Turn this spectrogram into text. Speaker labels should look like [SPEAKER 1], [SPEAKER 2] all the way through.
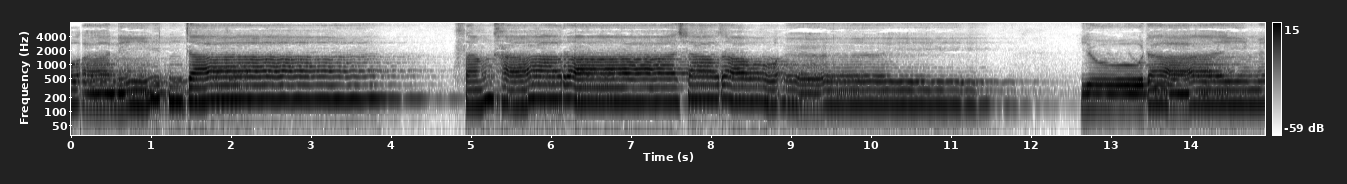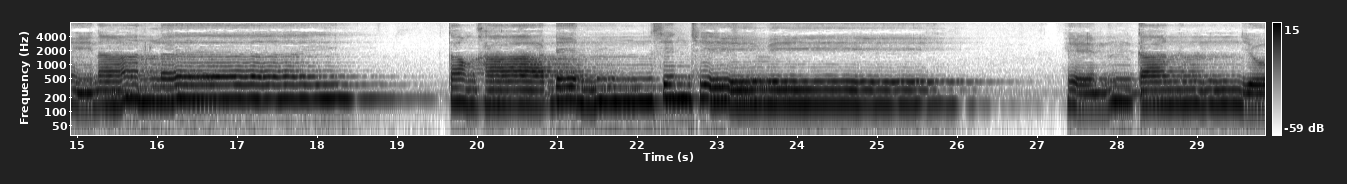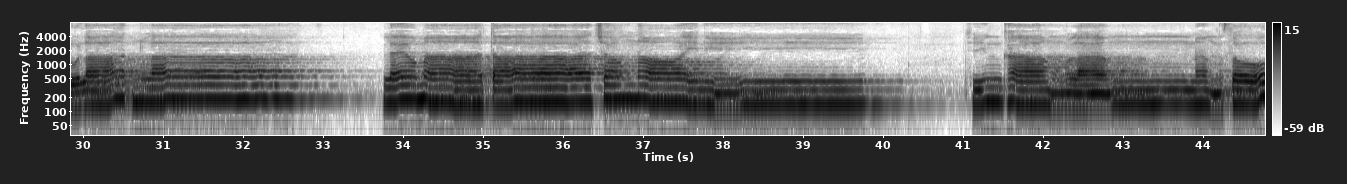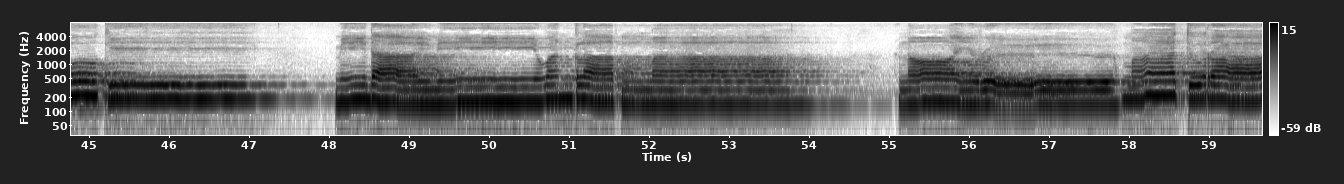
[SPEAKER 1] อนิจจา สังขาราชาวเราเอ่ยอยู่ได้ไม่นานเลย ต้องขาดดินสิ้นชีวีเห็นกัน ลาดลา แล้วมาตาช่องน้อยนี่ทิ้งข้างหลัง นั่งโศกี มีได้มีวันกลับมา น้อยหรือมาจุรา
